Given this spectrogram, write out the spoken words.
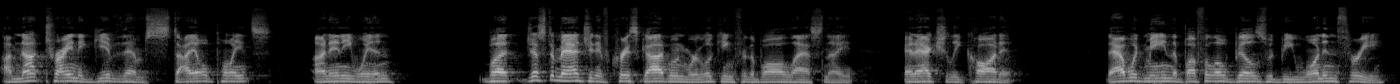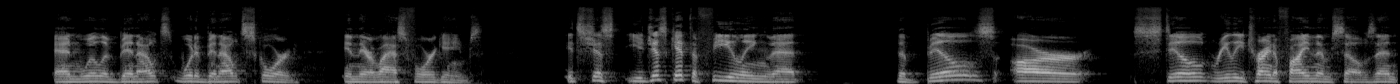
I'm not trying to give them style points on any win. But just imagine if Chris Godwin were looking for the ball last night and actually caught it. That would mean the Buffalo Bills would be one and three and will have been out would have been outscored in their last four games. It's just you just get the feeling that the Bills are still really trying to find themselves. And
